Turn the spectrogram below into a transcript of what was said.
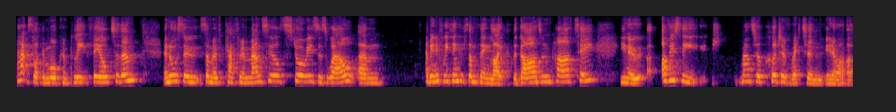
perhaps like a more complete feel to them and also some of Katherine Mansfield's stories as well. Um, I mean, if we think of something like The Garden Party, you know, obviously Mansfield could have written, you know, a,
